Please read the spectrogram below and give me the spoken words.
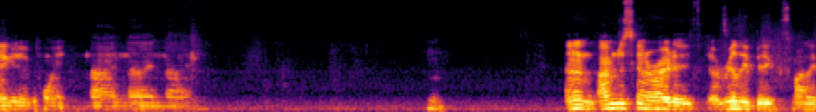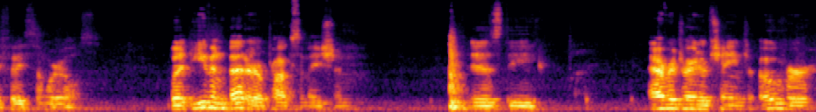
negative 0.999. Hmm. And I'm just going to write a, a really big smiley face somewhere else. But even better approximation is the average rate of change over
